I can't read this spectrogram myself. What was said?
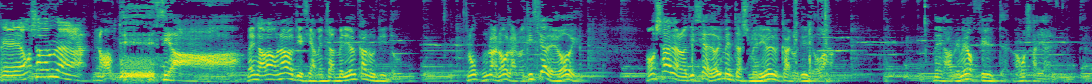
eh, vamos a dar una noticia. Venga, va, una noticia, mientras me lío el canutito. No, una no, la noticia de hoy. Vamos a ver la noticia de hoy mientras me lío el canutito, va. Venga, primero filter, vamos allá del filter.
